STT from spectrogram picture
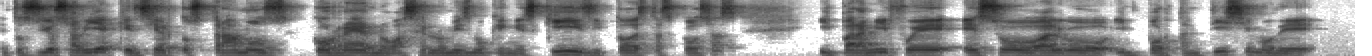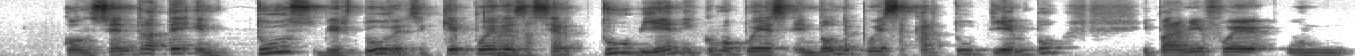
Entonces yo sabía que en ciertos tramos correr no va a ser lo mismo que en esquís y todas estas cosas. Y para mí fue eso algo importantísimo de concéntrate en tus virtudes, en qué puedes hacer tú bien y cómo puedes, en dónde puedes sacar tu tiempo. Y para mí fue un,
